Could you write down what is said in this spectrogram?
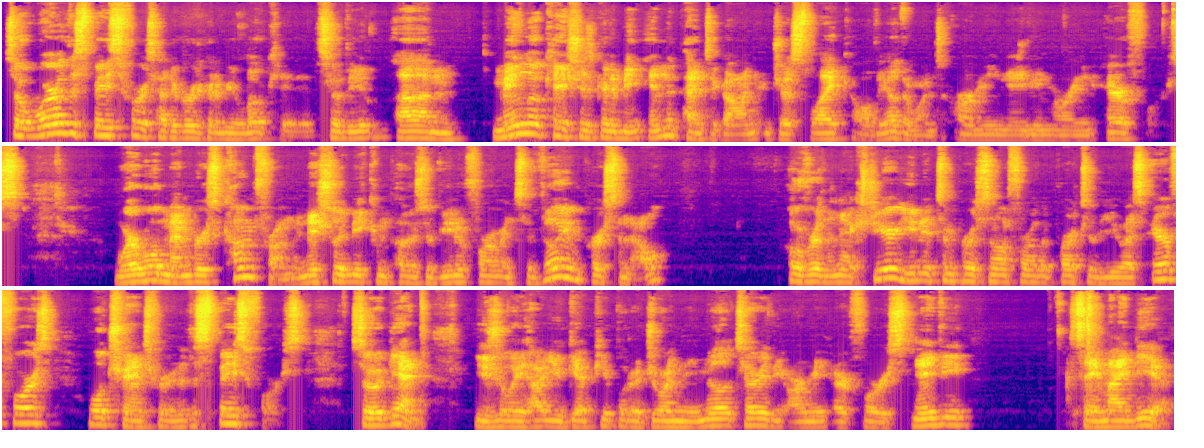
So, where are the Space Force headquarters going to be located? So, the um, main location is going to be in the Pentagon, just like all the other ones Army, Navy, Marine, Air Force. Where will members come from? Initially be composed of uniform and civilian personnel over the next year, units and personnel for other parts of the U.S. Air Force will transfer to the Space Force. So, again, usually how you get people to join the military, the Army, Air Force, Navy, same idea.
